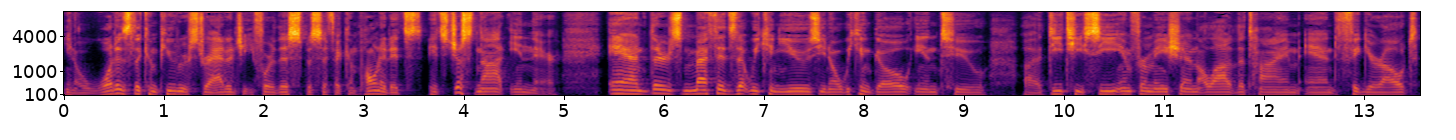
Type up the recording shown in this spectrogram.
You know, what is the computer strategy for this specific component? It's, it's just not in there. And there's methods that we can use. You know, we can go into uh, DTC information a lot of the time and figure out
